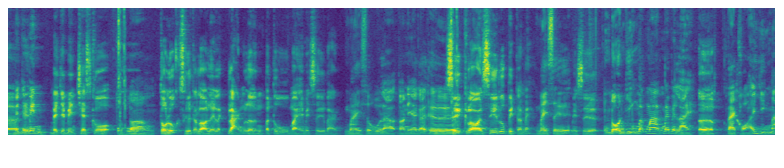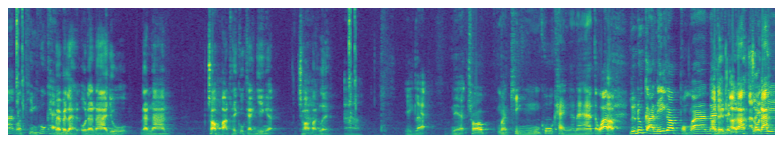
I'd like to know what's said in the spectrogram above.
อเบนจามิน เบนจามินเชสโกโอ้โหถูกต้อง ตัวลุกซื้อตลอดเลย แล้วหลังเหลิงประตูใหม่ไม่ซื้อบ้าง ไม่ซื้อแล้ว ตอนนี้ก็คือซื้อกรอนซื้อลูกบิดหน่อยไหม ไม่ซื้อ ไม่ซื้อ โดนยิงมากๆ ไม่เป็นไร เออ แต่ขอให้ยิงมากกว่าทีมคู่แข่งไม่เป็นไร โอนาน่าอยู่นานๆ ชอบปัดให้คู่แข่งยิงอะ ชอบมากเลย อ้าวอีกแล้วเนี่ยชอบมาขิงคู่แข่งอะนะฮะ แต่ว่าครับฤดูกาลนี้ก็ผมว่าน่าจะเป็นเอานะอะสู้ไรนะที่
